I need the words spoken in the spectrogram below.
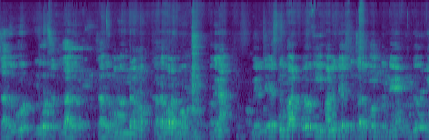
చదువు ఎవరు సొత్తు కాదు. చదువు మనం అందరము చదవడము. ఓకేనా? మీరు చేస్తూ పాటు ఈ పనులు చేస్తూ చదువుకుంటూనే ఉంటూ మీ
